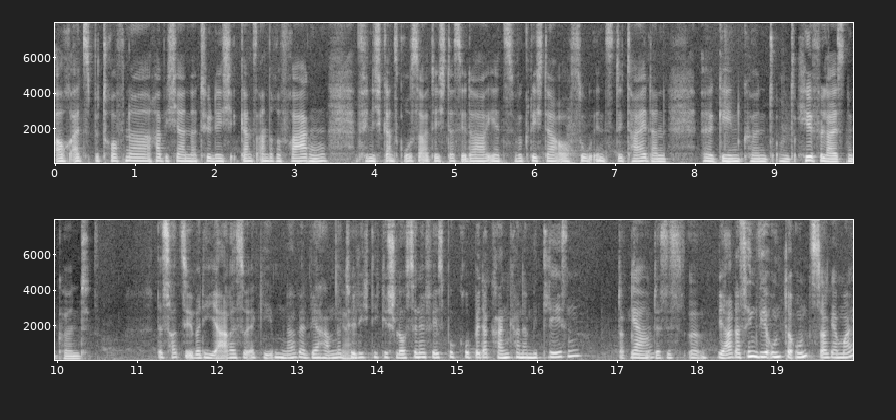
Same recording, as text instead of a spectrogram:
auch als Betroffener habe ich ja natürlich ganz andere Fragen. Finde ich ganz großartig, dass ihr da jetzt wirklich da auch so ins Detail dann äh, gehen könnt und Hilfe leisten könnt. Das hat sich über die Jahre so ergeben, ne? weil wir haben natürlich die geschlossene Facebook-Gruppe, da kann keiner mitlesen. Da, Ja. Das ist, äh, ja, da sind wir unter uns, sage ich mal.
